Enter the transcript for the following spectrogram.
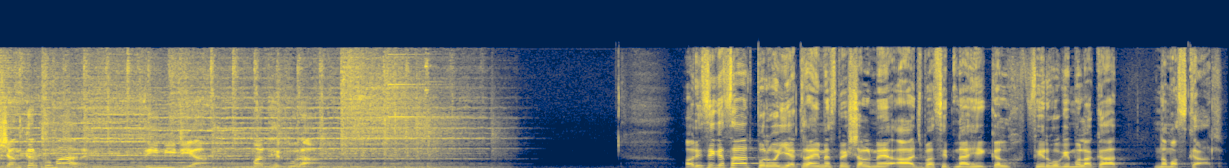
शंकर कुमार जी मीडिया, मधेपुरा। और इसी के साथ पुरवैया क्राइम स्पेशल में आज बस इतना ही। कल फिर होगी मुलाकात। नमस्कार।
